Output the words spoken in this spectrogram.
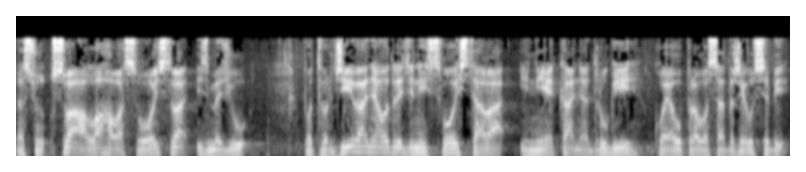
Da su sva Allahova svojstva između potvrđivanja određenih svojstava i nijekanja drugih koja upravo sadrže u sebi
